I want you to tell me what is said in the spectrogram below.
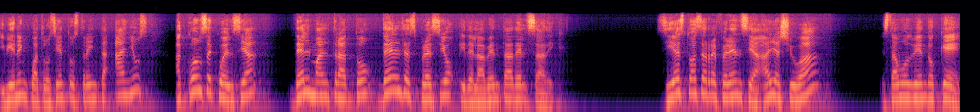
Y vienen 430 años a consecuencia del maltrato, del desprecio y de la venta del Sadik. Si esto hace referencia a Yeshua, estamos viendo que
